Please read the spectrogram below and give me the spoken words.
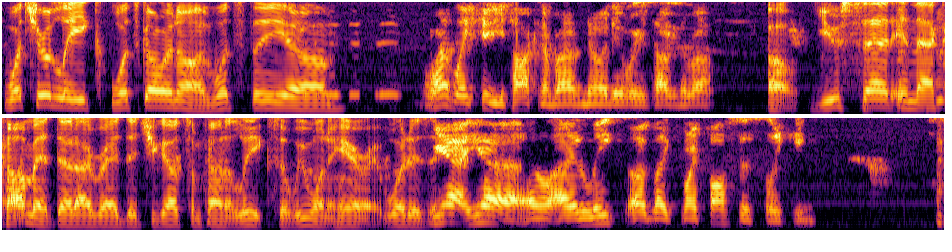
what's your leak? What's going on? What's the um? What leak are you talking about? I have no idea what you're talking about. Oh, you said in that comment that I read that you got some kind of leak, so we want to hear it. What is it? Yeah, yeah. I, I leak uh, like my faucet's leaking.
